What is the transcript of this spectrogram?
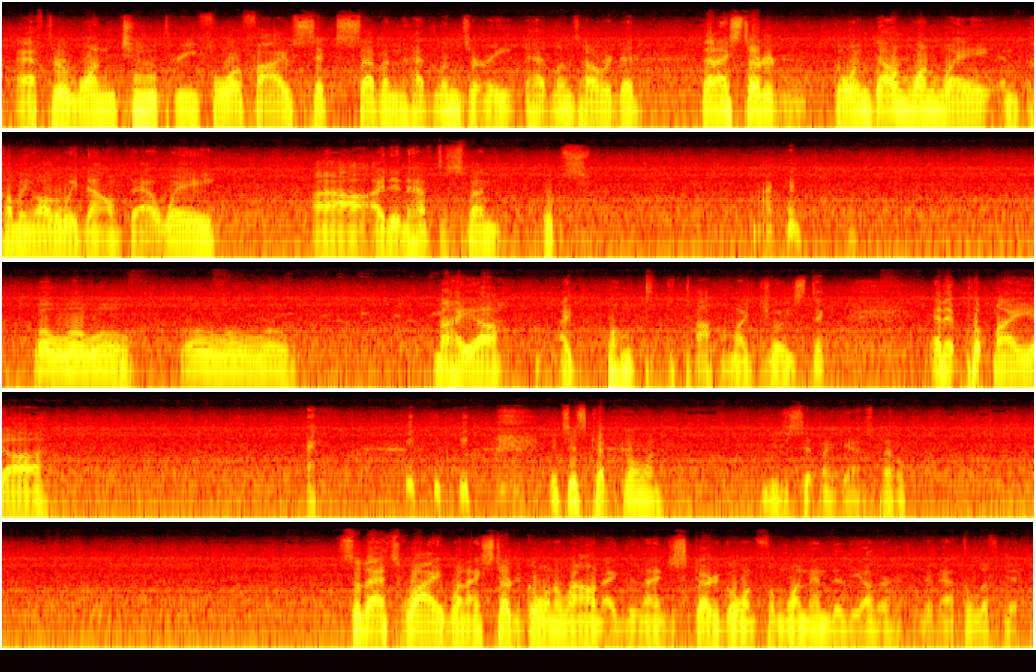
after one, two, three, four, five, six, seven headlands or eight headlands, however it did, then I started going down one way and coming all the way down. That way, uh, I didn't have to spend. Oops. I can. Whoa, whoa, whoa, whoa, whoa, whoa! My uh, I bumped the top of my joystick, and it put my uh. it just kept going. Let me just hit my gas pedal. So that's why when I started going around, I, I just started going from one end to the other. Didn't have to lift it.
